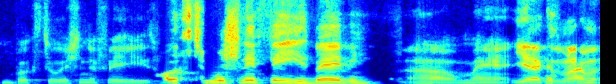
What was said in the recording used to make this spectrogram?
Books, tuition, and fees. Books, tuition, and fees, baby. Oh man, yeah. Because when I,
